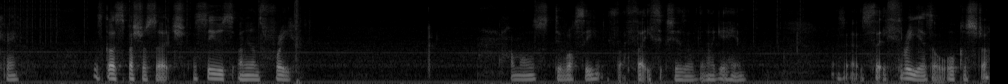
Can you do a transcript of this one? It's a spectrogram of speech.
Okay. Let's go special search. Let's see who's only on free. Ramos, De Rossi. He's like 36 years old. I'm gonna get him. 33 years old. Orchestra.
